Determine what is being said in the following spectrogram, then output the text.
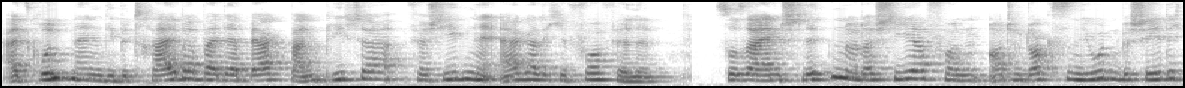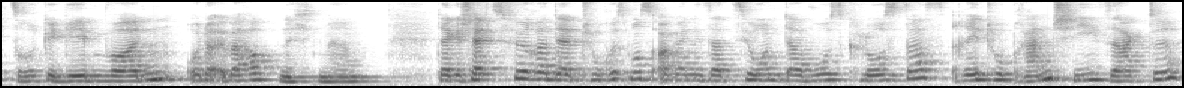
Als Grund nennen die Betreiber bei der Bergbahn Pischa verschiedene ärgerliche Vorfälle. So seien Schlitten oder Skier von orthodoxen Juden beschädigt zurückgegeben worden oder überhaupt nicht mehr. Der Geschäftsführer der Tourismusorganisation Davos Klosters, Reto Branchi, sagte,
